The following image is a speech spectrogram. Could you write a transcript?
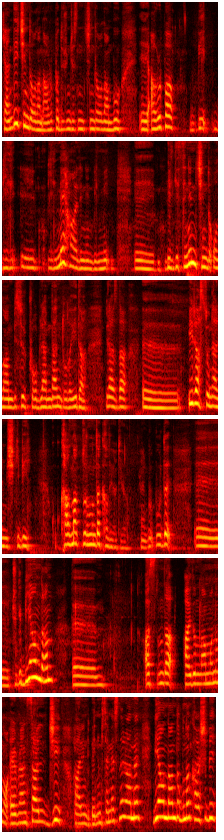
kendi içinde olan Avrupa düşüncesinin içinde olan bu e, Avrupa bil, bil, e, bilme halinin bilme, e, bilgisinin içinde olan bir sürü problemden dolayı da biraz da e, irrasyonelmiş gibi kalmak durumunda kalıyor diyor. Yani bu, burada e, çünkü bir yandan e, aslında aydınlanmanın o evrenselci halini benimsemesine rağmen bir yandan da buna karşı bir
